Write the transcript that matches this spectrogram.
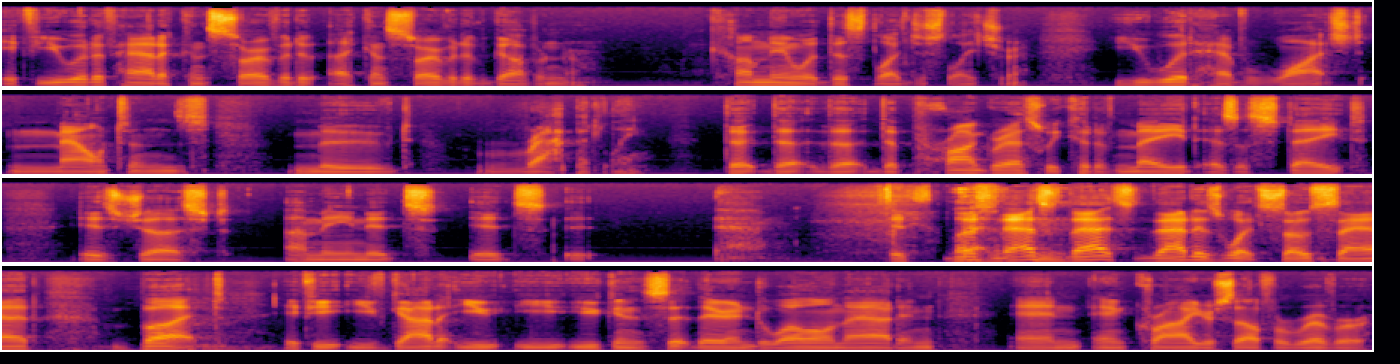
if you would have had a conservative a conservative governor come in with this legislature, you would have watched mountains moved rapidly. The the the, the progress we could have made as a state is just I mean it's it's it, It's that, that's that's that is what's so sad. But if you you've got it, you you you can sit there and dwell on that and and and cry yourself a river,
